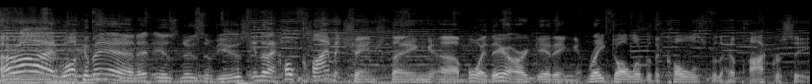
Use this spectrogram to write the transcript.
All right, welcome in. It is News and Views. You know, that whole climate change thing, uh, boy, they are getting raked all over the coals for the hypocrisy.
